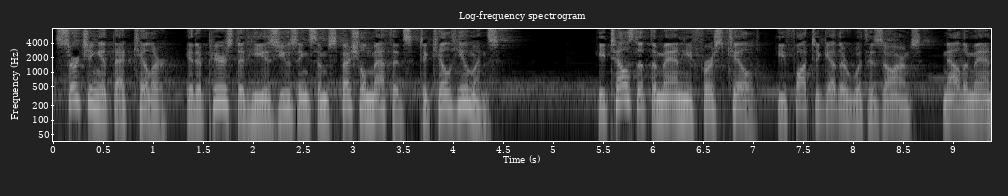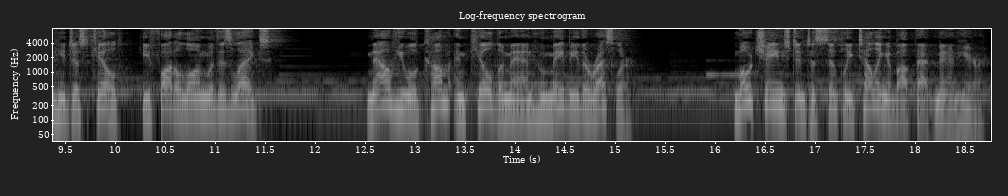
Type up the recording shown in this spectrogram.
Searching at that killer, it appears that he is using some special methods to kill humans. He tells that the man he first killed, he fought together with his arms, now the man he just killed, he fought along with his legs. Now he will come and kill the man who may be the wrestler. Mo changed into simply telling about that man here.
